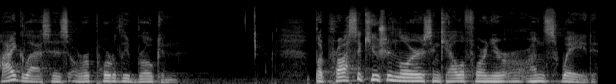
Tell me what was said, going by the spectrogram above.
eyeglasses are reportedly broken. But prosecution lawyers in California are unswayed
